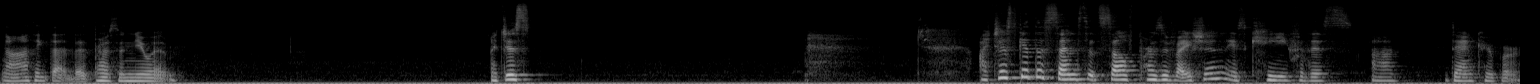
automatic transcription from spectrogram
No, I think that that person knew it. I just I just get the sense that self preservation is key for this uh, Dan Cooper.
